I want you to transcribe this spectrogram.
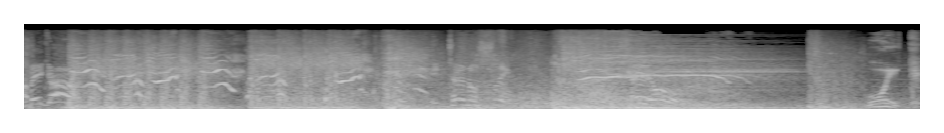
Now be gone! Eternal sleep! KO! Weak!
